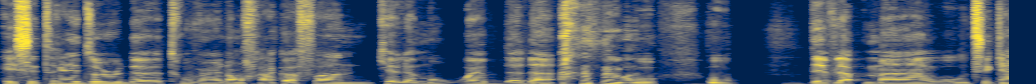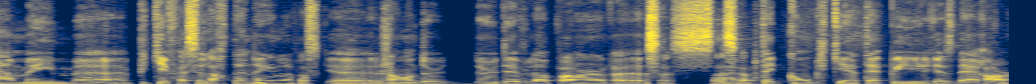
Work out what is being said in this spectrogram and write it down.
Et c'est très dur de trouver un nom francophone que le mot web dedans ou, ou développement ou tu sais quand même euh, puis qui est facile à retenir là, parce que genre deux, deux développeurs euh, ça, ça serait peut-être compliqué à taper risque d'erreur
